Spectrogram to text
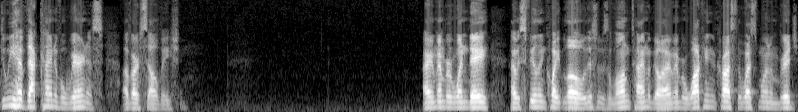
Do we have that kind of awareness of our salvation? I remember one day I was feeling quite low. This was a long time ago. I remember walking across the Westmoreland Bridge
